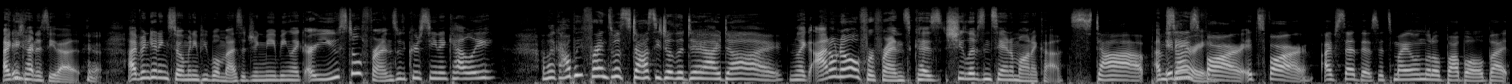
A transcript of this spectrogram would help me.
I can kind of see that. Yeah. I've been getting so many people messaging me, being like, "Are you still friends with Kristina Kelly?" I'm like I'll be friends with Stassi till the day I die. I'm like, "I don't know if we're friends because she lives in Santa Monica." Stop. I'm It is sorry. far. It's far. I've said this. It's my own little bubble, but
